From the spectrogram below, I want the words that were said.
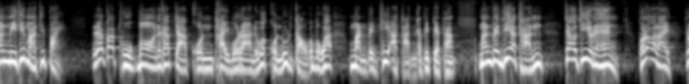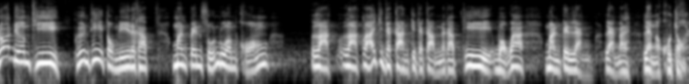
มันมีที่มาที่ไป แล้วก็ถูกบอกนะครับจากคนไทยโบราณหรือว่าคนรุ่นเก่าก็บอกว่ามันเป็นที่อาถรรพ์ครับพี่เปียบครับมันเป็นที่อาถรรพ์เจ้าที่แรง เพราะอะไร เพราะเดิมทีพื้นที่ตรงนี้นะครับ มันเป็นศูนย์รวมของ หลากหลากหลายกิจการกิจกรรมนะครับ ที่บอกว่ามันเป็นแหล่งแหล่งอะไรแหล่งอโคจร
